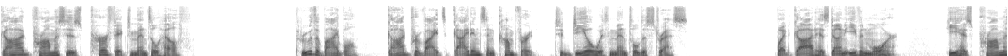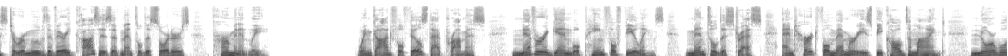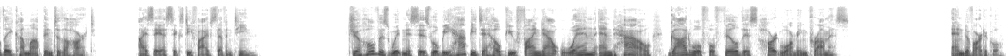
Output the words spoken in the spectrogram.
God promises perfect mental health. Through the Bible, God provides guidance and comfort to deal with mental distress. But God has done even more. He has promised to remove the very causes of mental disorders permanently. When God fulfills that promise, never again will painful feelings, mental distress, and hurtful memories be called to mind, nor will they come up into the heart. Isaiah 65:17. Jehovah's Witnesses will be happy to help you find out when and how God will fulfill this heartwarming promise. End of article.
